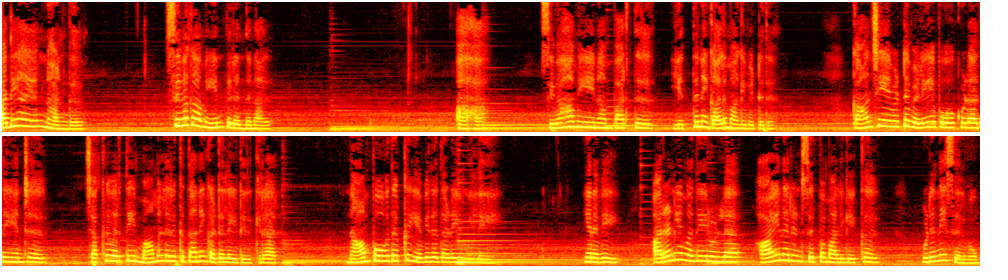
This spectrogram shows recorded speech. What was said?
அத்தியாயம் நான்கு. சிவகாமியின் பிறந்த நாள். ஆஹா சிவகாமியை நாம் பார்த்து எத்தனை காலம் ஆகிவிட்டது காஞ்சியை விட்டு வெளியே போகக்கூடாது என்று சக்கரவர்த்தி மாமல்லருக்குத்தானே கட்டளையிட்டிருக்கிறார். நாம் போவதற்கு எவ்வித தடையும் இல்லையே. எனவே அரண்ய மதியில் உள்ள ஆயனரின் சிற்ப மாளிகைக்கு உடனே செல்வோம்.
